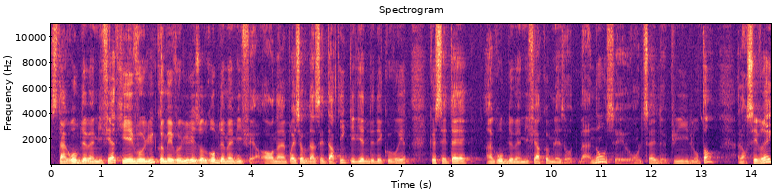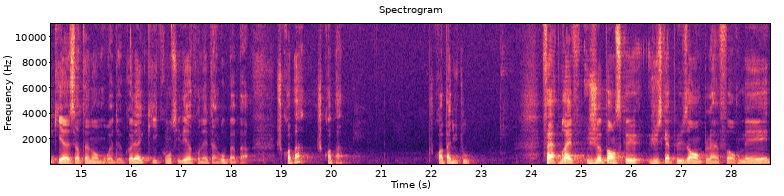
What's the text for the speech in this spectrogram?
C'est un groupe de mammifères qui évolue comme évoluent les autres groupes de mammifères. Or, on a l'impression que dans cet article, ils viennent de découvrir que c'était un groupe de mammifères comme les autres. Ben non, on le sait depuis longtemps. Alors c'est vrai qu'il y a un certain nombre de collègues qui considèrent qu'on est un groupe à part. Je crois pas, je crois pas crois pas du tout. Enfin, bref, je pense que jusqu'à plus ample informé,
